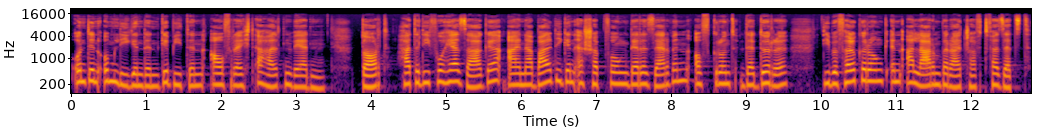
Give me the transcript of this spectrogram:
und den umliegenden Gebieten aufrechterhalten werden. Dort hatte die Vorhersage einer baldigen Erschöpfung der Reserven aufgrund der Dürre die Bevölkerung in Alarmbereitschaft versetzt.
